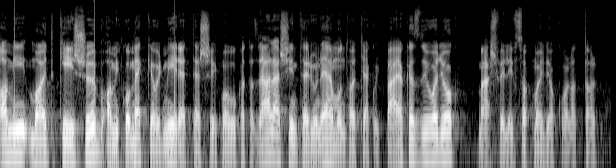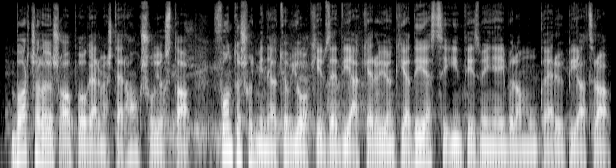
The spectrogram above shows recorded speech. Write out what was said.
ami majd később, amikor meg kell, hogy mérettessék magukat az állásinterjún, elmondhatják, hogy pályakezdő vagyok, másfél év szakmai gyakorlattal. Barcsa Lajos alpolgármester hangsúlyozta, fontos, hogy minél több jól képzett diák kerüljön ki a DSC intézményeiből a munkaerőpiacra.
